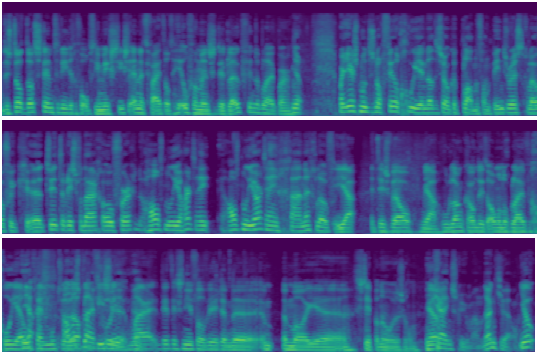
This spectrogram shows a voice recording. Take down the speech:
dus dat, dat stemt in ieder geval optimistisch. En het feit dat heel veel mensen dit leuk vinden, blijkbaar. Ja. Maar eerst moeten ze nog veel groeien. En dat is ook het plan van Pinterest, geloof ik. Uh, Twitter is vandaag over half miljard, he half miljard heen gegaan, hè, geloof ik. Ja, het is wel, ja, hoe lang kan dit allemaal nog blijven groeien? Ja, Geen moeten we wel gaan kiezen. Groeien, ja. Maar dit is in ieder geval weer een, uh, een, een mooie uh, stip aan de horizon. Ja. Krijn Schuurman, dankjewel. Jo.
